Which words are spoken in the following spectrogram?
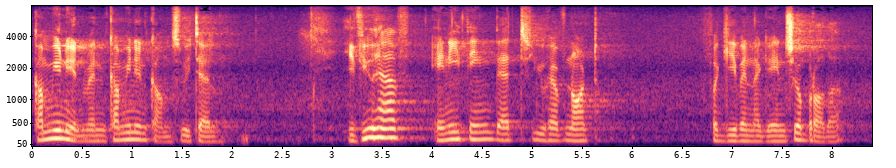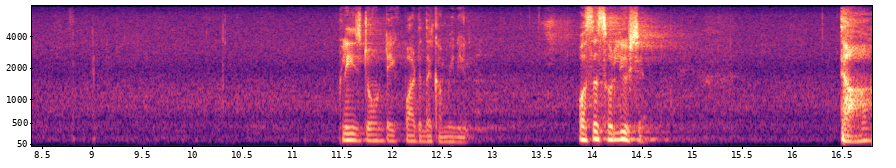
communion, when communion comes, we tell if you have anything that you have not forgiven against your brother, please don't take part in the communion. What's the solution? Duh.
